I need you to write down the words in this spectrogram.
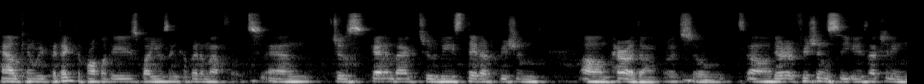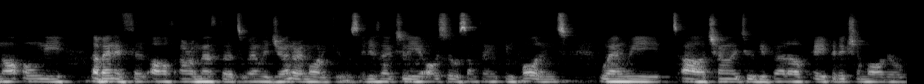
how can we predict the properties by using computer methods, and just getting back to this data efficient um, paradigm, right? So uh, their efficiency is actually not only a benefit of our methods when we generate molecules, it is actually also something important when we are trying to develop a prediction model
